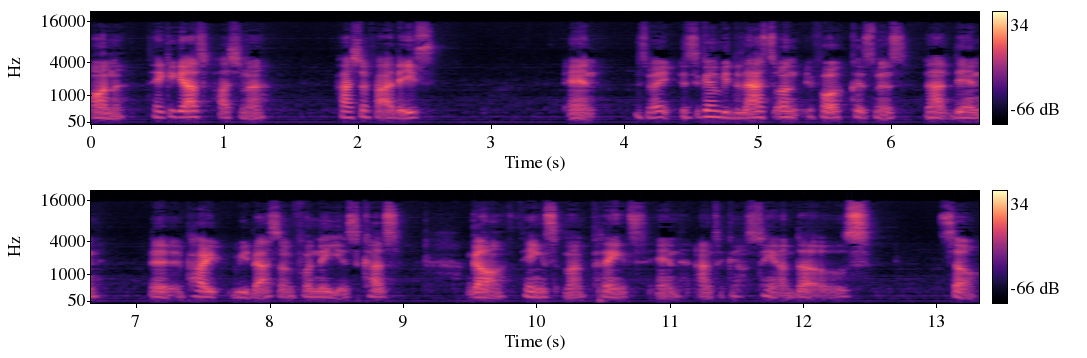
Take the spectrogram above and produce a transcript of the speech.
on Thank You Guys Fashion, Fashion Fridays. And it's, it's going to be the last one before Christmas. Not then, it'll probably be the last one for New Year's because got things on my plate and I have to concentrate on those. So,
